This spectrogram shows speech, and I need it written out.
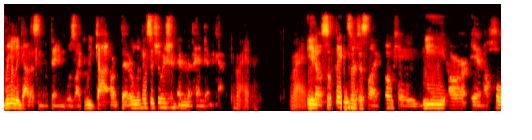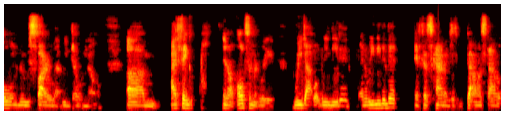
really got us in the thing was like we got our better living situation and then the pandemic happened. Right. Right. You know, so things are just like, okay, we are in a whole new spiral that we don't know. Um, I think, you know, ultimately we got what we needed when we needed it. It just kind of just balanced out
